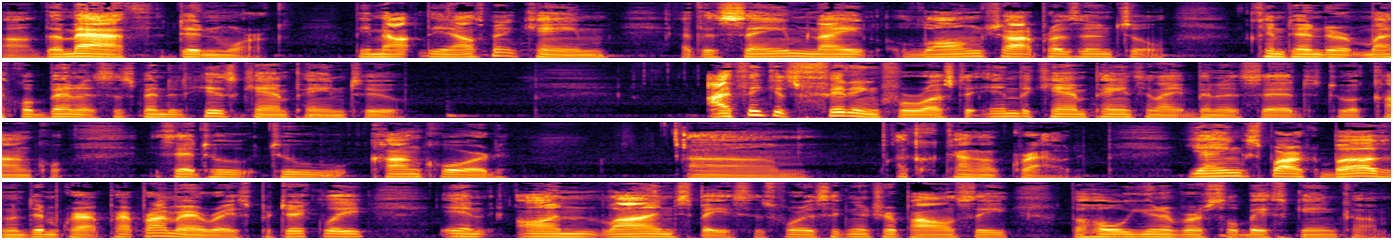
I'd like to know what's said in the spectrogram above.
Uh, the math didn't work. The, amount, the announcement came at the same night long shot presidential contender Michael Bennet suspended his campaign too. I think it's fitting for us to end the campaign tonight, Bennet said to a Concord, said to to Concord um, crowd. Yang sparked buzz in the Democrat primary race, particularly in online spaces for his signature policy, the whole universal basic income,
